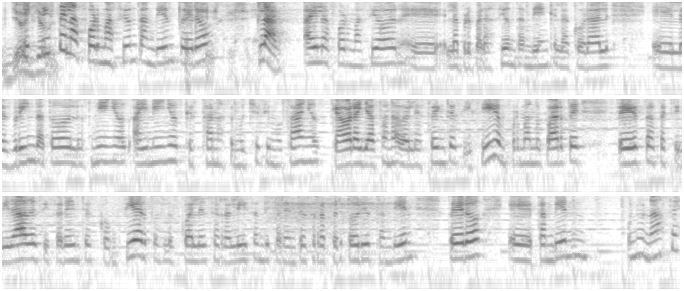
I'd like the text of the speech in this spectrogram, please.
Existe la formación también, pero claro, hay la formación, eh, la preparación también que la coral eh, les brinda a todos los niños. Hay niños que están hace muchísimos años, que ahora ya son adolescentes y siguen formando parte de estas actividades, diferentes conciertos, los cuales se realizan, diferentes repertorios también, pero eh, también uno nace.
